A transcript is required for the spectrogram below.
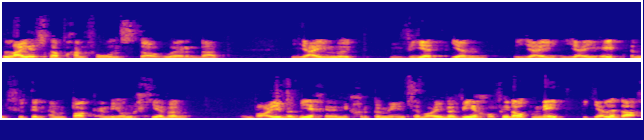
leierskap gaan vir ons daaroor dat jy moet weet een jy jy het invloed en impak in die omgewing waar jy beweeg en in die groepe mense waar jy beweeg of jy dalk net die hele dag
